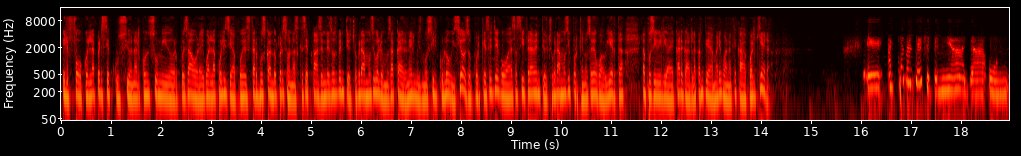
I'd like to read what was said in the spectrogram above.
el foco en la persecución al consumidor, pues ahora igual la policía puede estar buscando personas que se pasen de esos 28 gramos y volvemos a caer en el mismo círculo vicioso. ¿Por qué se llegó a esa cifra de 28 gramos y por qué no se dejó abierta la posibilidad de cargar la cantidad de marihuana que cada cualquiera? Eh, actualmente se tenía ya un,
